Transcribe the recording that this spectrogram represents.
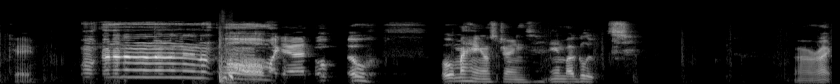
Okay. Oh, no, no, no, no, no, no, no, no. Oh, my God. Oh, oh. Oh, my hamstrings and my glutes. Alright.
